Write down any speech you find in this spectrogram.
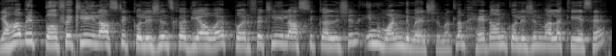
यहाँ पे परफेक्टली इलास्टिक कोलिजन का दिया हुआ है। Perfectly elastic collision in one dimension मतलब हेड ऑन कोलिजन वाला केस है।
